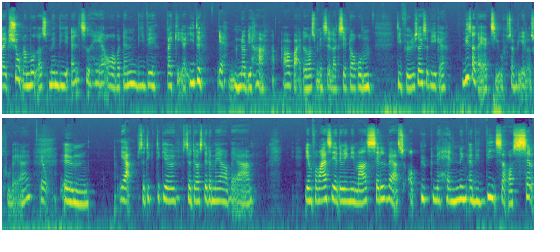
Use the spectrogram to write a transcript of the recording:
reaktioner mod os, men vi er altid herre over, hvordan vi vil reagere i det, ja. når vi har arbejdet også med selv accept og rumme de følelser, så vi ikke er lige så reaktive, som vi ellers kunne være. Ikke? Jo. Øhm, ja, så det, det giver så det er også det der med at være Jamen for mig ser det jo egentlig en meget selvværdsopbyggende handling, at vi viser os selv,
